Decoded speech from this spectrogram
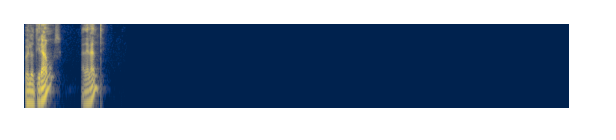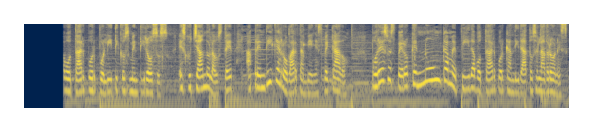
Pues lo tiramos. Adelante. Votar por políticos mentirosos. Escuchándola a usted, aprendí que robar también es pecado. Por eso espero que nunca me pida votar por candidatos ladrones.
